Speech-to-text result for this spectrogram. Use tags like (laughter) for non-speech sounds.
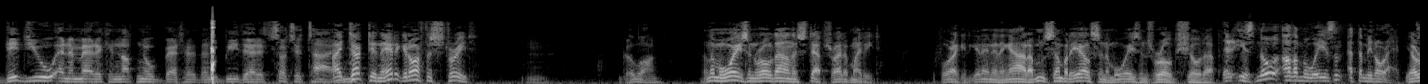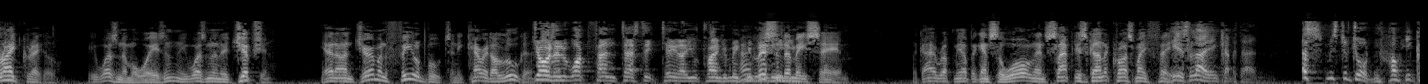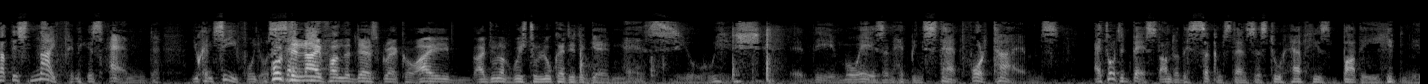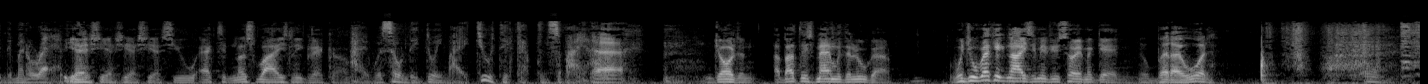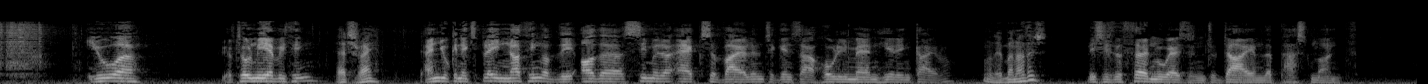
Did you, an American, not know better than to be there at such a time? I ducked in there to get off the street. Hmm. Go on. And then my the Muezzin rolled down the steps right at my feet. Before I could get anything out of him, somebody else in a Muezzin's robe showed up. There is no other Muezzin at the minaret. You're right, Greco. He wasn't a Muezzin. He wasn't an Egyptian. He had on German field boots, and he carried a Luger. Jordan, what fantastic tale are you trying to make Now, me listen to me, Sam. The guy roughed me up against the wall and then slapped his gun across my face. He is lying, Capitan. Ask Mr. Jordan how he got this knife in his hand. You can see for yourself. Put the knife on the desk, Greco. I, I do not wish to look at it again. As you wish. The Muezzin had been stabbed four times. I thought it best, under the circumstances, to have his body hidden in the minaret. Yes, yes, yes, yes. You acted most wisely, Greco. I was only doing my duty, Captain Sabaya. Ah, Jordan, about this man with the Luger. Would you recognize him if you saw him again? you bet I would. You, uh, you have told me everything, That's right. and you can explain nothing of the other similar acts of violence against our holy men here in Cairo? Well, there have been others? This is the third Muezzin to die in the past month,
